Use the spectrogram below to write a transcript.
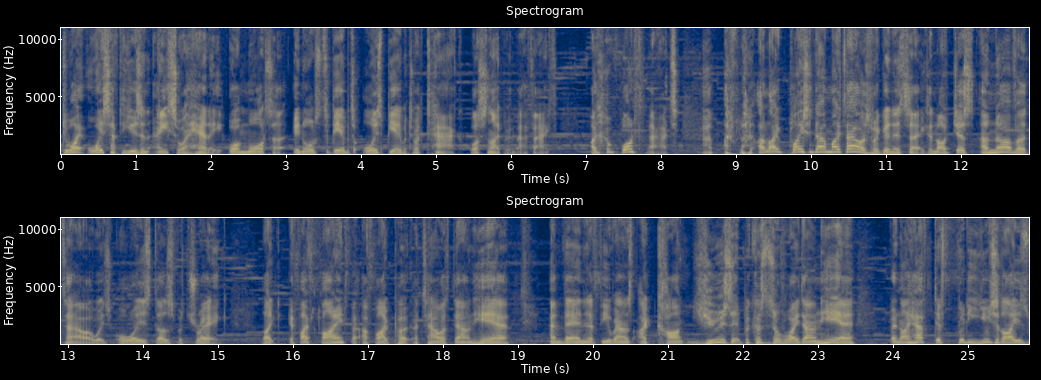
do I always have to use an ace or a heli or a mortar in order to be able to always be able to attack or sniper in that fact? I don't want that. I, I like placing down my towers for goodness sakes and not just another tower which always does the trick. Like if I find that if I put a tower down here and then in a few rounds I can't use it because it's all the way down here, then I have to fully utilize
